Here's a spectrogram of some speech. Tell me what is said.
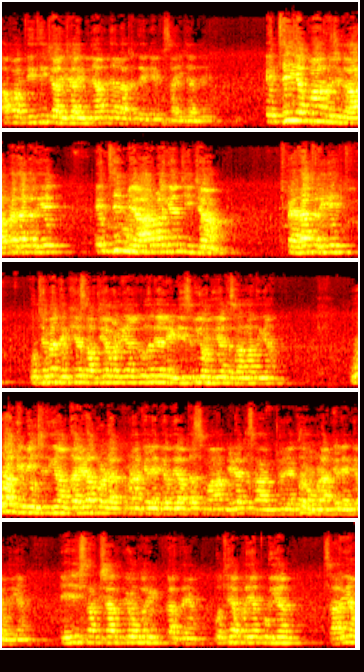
ਆਪਾਂ 30 30 40 40 50 50 ਲੱਖ ਦੇ ਕੇ ਫਸਾਈ ਜਾਂਦੇ ਇੱਥੇ ਹੀ ਆਪਾਂ ਰੋਜ਼ਗਾਰ ਪੈਦਾ ਕਰੀਏ, ਇੱਥੇ ਮਿਆਰ ਵਾਲੀਆਂ ਚੀਜ਼ਾਂ ਪੈਦਾ ਕਰੀਏ। ਉੱਥੇ ਮੈਂ ਦੇਖਿਆ ਸਬਜ਼ੀਆਂ ਮੰਡੀਆਂ ਉਹਨਾਂ ਦੀਆਂ ਲੇਡੀਜ਼ ਵੀ ਹੁੰਦੀਆਂ ਕਿਸਾਨਾਂ ਦੀਆਂ। ਉਹ ਆ ਕੇ ਵੇਚਦੀਆਂ, ਆਪਦਾ ਜਿਹੜਾ ਪ੍ਰੋਡਕਟ ਬਣਾ ਕੇ ਲੈ ਕੇ ਆਉਂਦੇ ਆਪਦਾ ਸਮਾਨ ਜਿਹੜਾ ਕਿਸਾਨ ਚੋਂ ਜਾਂ ਘਰੋਂ ਬਣਾ ਕੇ ਲੈ ਕੇ ਆਉਂਦੀਆਂ। ਇਹ ਸਭ ਕਿਉਂ ਕਰੀ ਕਰਦੇ ਆ? ਉੱਥੇ ਆਪਣੀਆਂ ਕੁੜੀਆਂ ਸਾਰੀਆਂ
